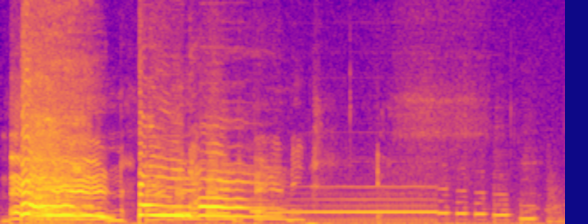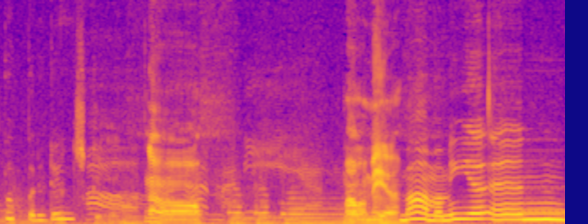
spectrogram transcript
burn, burn, burn, burn, burn me. Boop-a-da-doo. Good. No. Mamma Mia. Mamma Mia and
